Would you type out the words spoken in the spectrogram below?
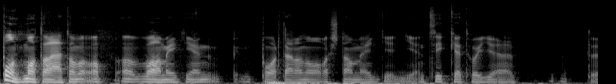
Pont ma találtam, a, a, a, valamelyik ilyen portálon olvastam egy, egy ilyen cikket, hogy uh,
